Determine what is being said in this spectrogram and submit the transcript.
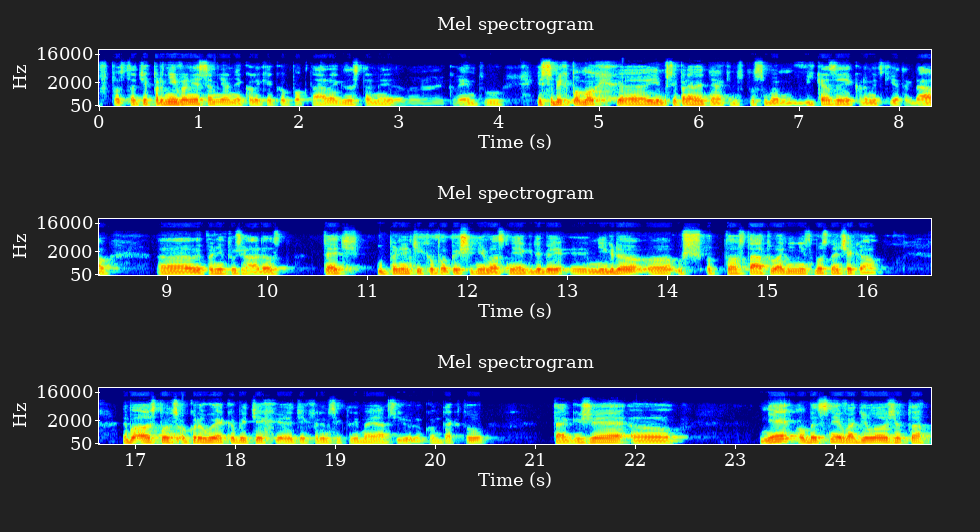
V podstatě v první vlně jsem měl několik jako poptávek ze strany eh, klientů, jestli bych pomohl eh, jim připravit nějakým způsobem výkazy ekonomický a tak dále, eh, vyplnit tu žádost teď úplně ticho po pěšině vlastně, kdyby nikdo uh, už od toho státu ani nic moc nečekal. Nebo alespoň z okruhu jakoby těch, těch firm, se kterými já přijdu do kontaktu. Takže uh, mě obecně vadilo, že ta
